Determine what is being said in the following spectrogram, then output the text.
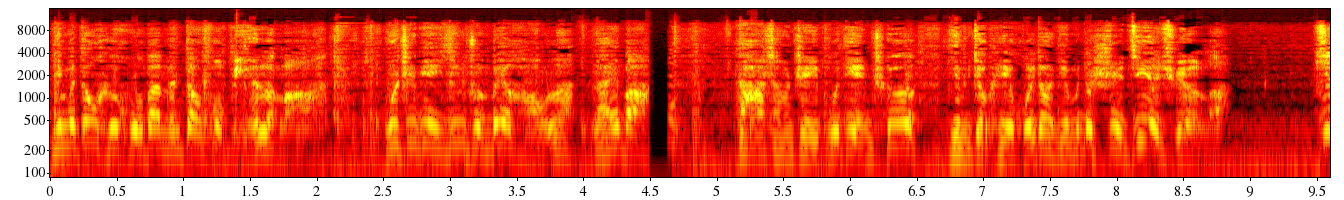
你们都和伙伴们道过别了吗？我这边已经准备好了，来吧，搭上这部电车，你们就可以回到你们的世界去了。这，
